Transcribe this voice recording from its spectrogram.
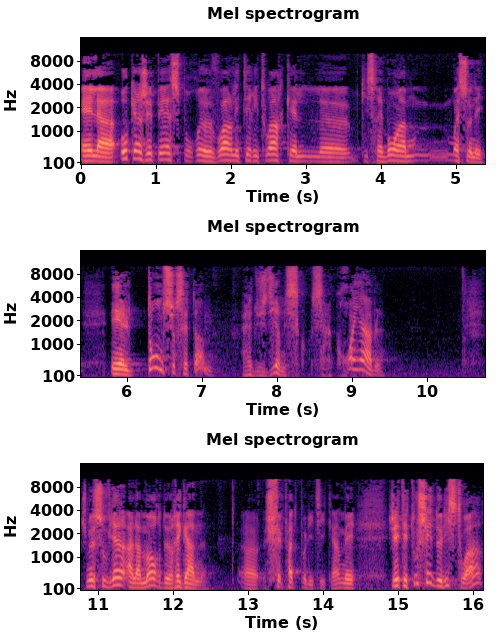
Elle n'a aucun GPS pour euh, voir les territoires euh, qui seraient bons à moissonner. Et elle tombe sur cet homme. Elle a dû se dire, mais c'est incroyable. Je me souviens à la mort de Reagan. Euh, je ne fais pas de politique, hein, mais j'ai été touché de l'histoire.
